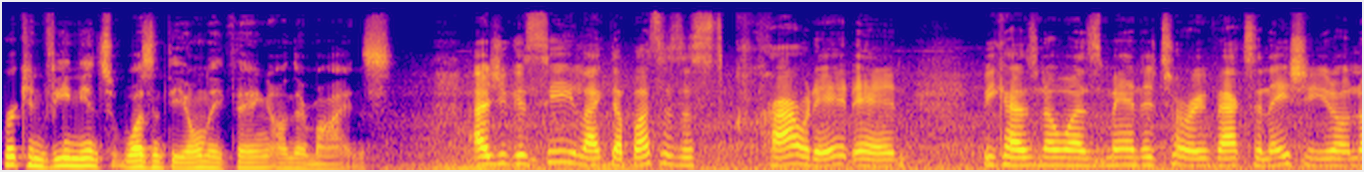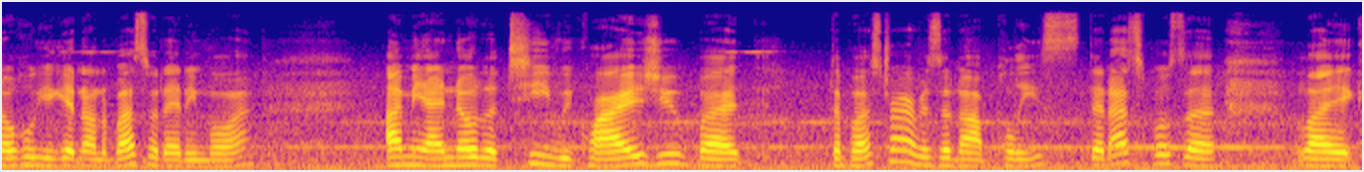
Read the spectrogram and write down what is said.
where convenience wasn't the only thing on their minds. As you can see, like the buses are crowded and because no one's mandatory vaccination, you don't know who you're getting on the bus with anymore. I mean, I know the T requires you, but the bus drivers are not police. They're not supposed to, like,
